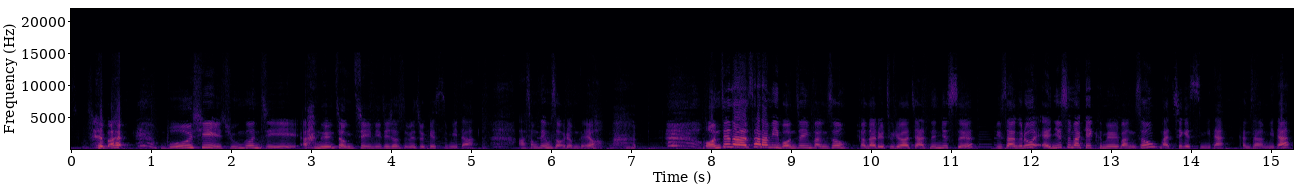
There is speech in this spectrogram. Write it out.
제발 무엇이 준 건지 아는 정치인이 되셨으면 좋겠습니다. 아 성대모사 어렵네요. 언제나 사람이 먼저인 방송, 변화를 두려워하지 않는 뉴스. 이상으로 N뉴스마켓 금요일 방송 마치겠습니다. 감사합니다.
